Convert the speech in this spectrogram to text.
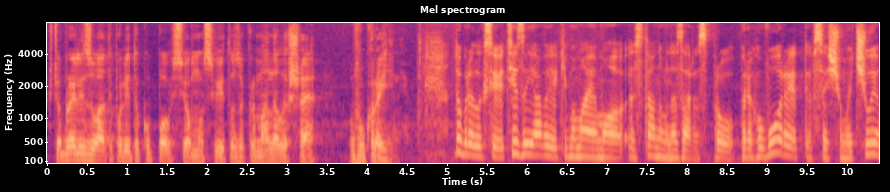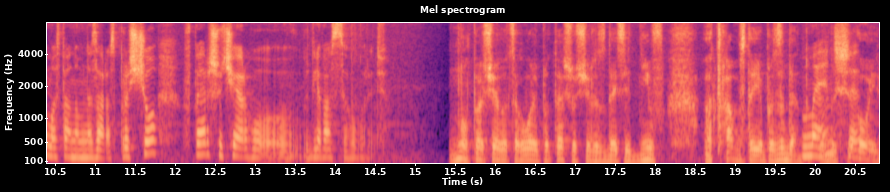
щоб реалізувати політику по всьому світу, зокрема не лише в Україні. Добре, Олексію. Ті заяви, які ми маємо станом на зараз про переговори, те все, що ми чуємо станом на зараз, про що в першу чергу для вас це говорить? Ну, в першу чергу, це говорить про те, що через 10 днів е, Трамп стає президентом. Менше Ой,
